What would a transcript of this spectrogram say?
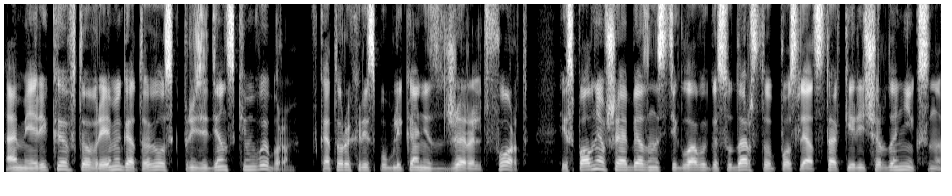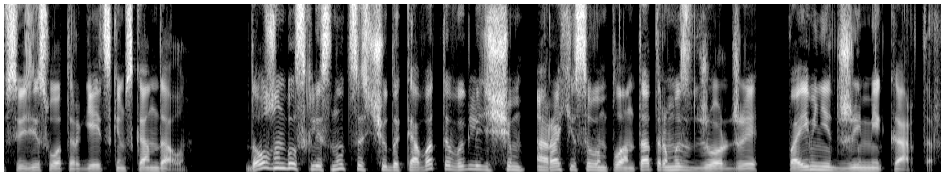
Америка в то время готовилась к президентским выборам, в которых республиканец Джеральд Форд, исполнявший обязанности главы государства после отставки Ричарда Никсона в связи с Уотергейтским скандалом, должен был схлестнуться с чудаковато выглядящим арахисовым плантатором из Джорджии по имени Джимми Картер.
